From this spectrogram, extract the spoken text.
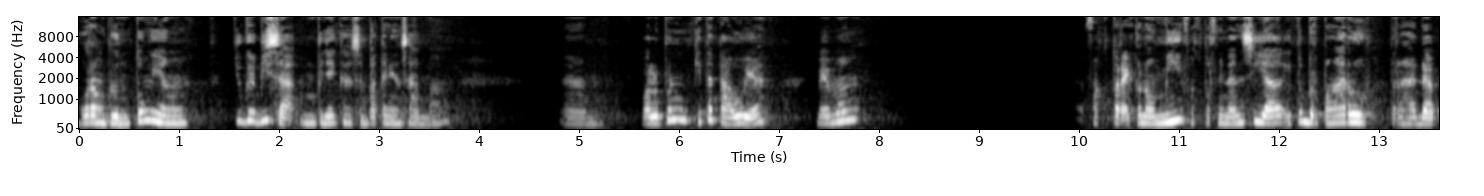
kurang beruntung yang juga bisa mempunyai kesempatan yang sama. Um, walaupun kita tahu ya, memang faktor ekonomi, faktor finansial itu berpengaruh terhadap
